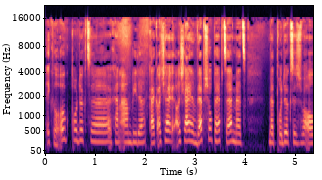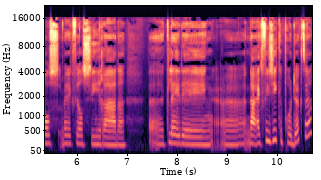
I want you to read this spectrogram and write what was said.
Ik wil ook producten gaan aanbieden. Kijk, als jij, als jij een webshop hebt hè, met, met producten zoals, weet ik veel, sieraden, kleding, nou echt fysieke producten,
